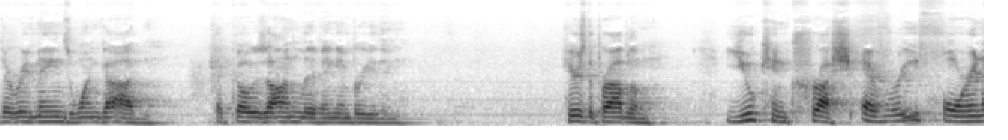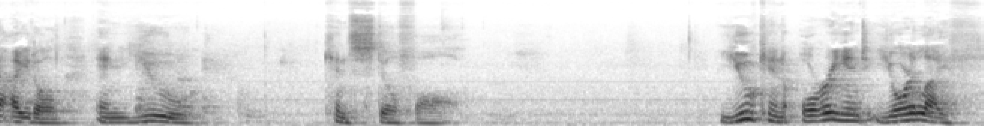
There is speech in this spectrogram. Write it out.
There remains one God that goes on living and breathing. Here's the problem you can crush every foreign idol, and you can still fall. You can orient your life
